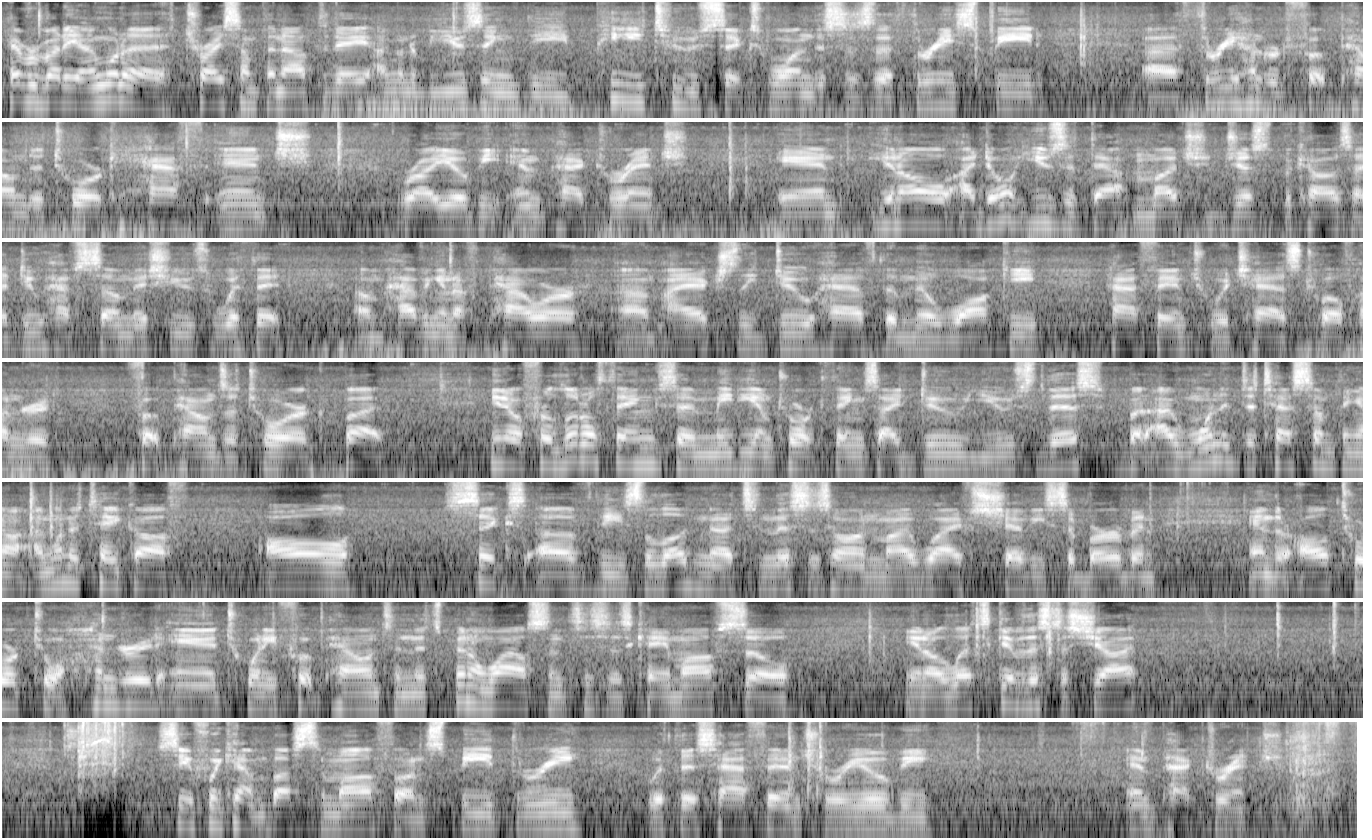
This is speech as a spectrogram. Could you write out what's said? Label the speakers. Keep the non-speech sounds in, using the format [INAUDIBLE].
Speaker 1: Hey everybody, I'm going to try something out today. I'm going to be using the P261. This is a three-speed, uh, 300 foot-pound of torque, half-inch Ryobi impact wrench. And you know, I don't use it that much just because I do have some issues with it um, having enough power. Um, I actually do have the Milwaukee half-inch, which has 1,200 foot-pounds of torque, but you know, for little things and medium torque things, I do use this, but I wanted to test something out. I'm going to take off all six of these lug nuts and this is on my wife's Chevy Suburban and they're all torqued to 120 foot-pounds and it's been a while since this has came off so you know let's give this a shot see if we can't bust them off on speed 3 with this half-inch Ryobi impact wrench.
